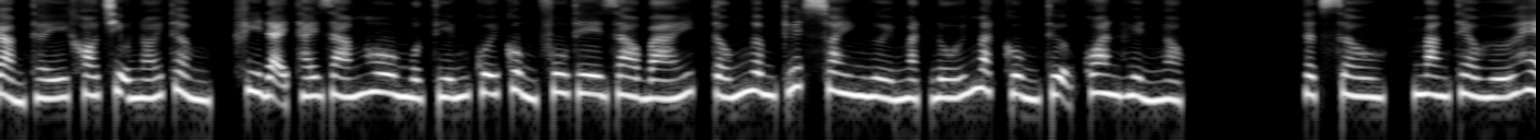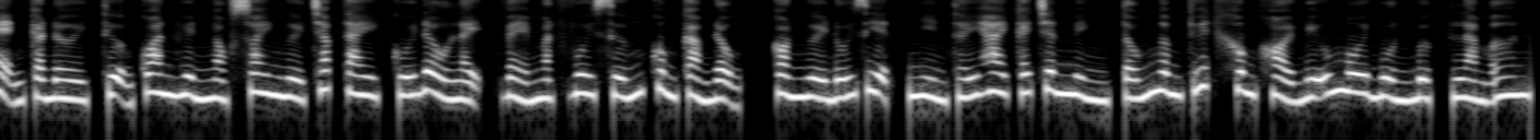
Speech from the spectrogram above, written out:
Cảm thấy khó chịu nói thầm, khi đại thái giám hô một tiếng cuối cùng phu thê giao bái, tống ngâm tuyết xoay người mặt đối mặt cùng thượng quan huyền ngọc. Thật sâu, mang theo hứa hẹn cả đời, thượng quan huyền ngọc xoay người chắp tay, cúi đầu lạy, vẻ mặt vui sướng cùng cảm động, còn người đối diện, nhìn thấy hai cái chân mình, tống ngâm tuyết không khỏi bĩu môi buồn bực, làm ơn.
